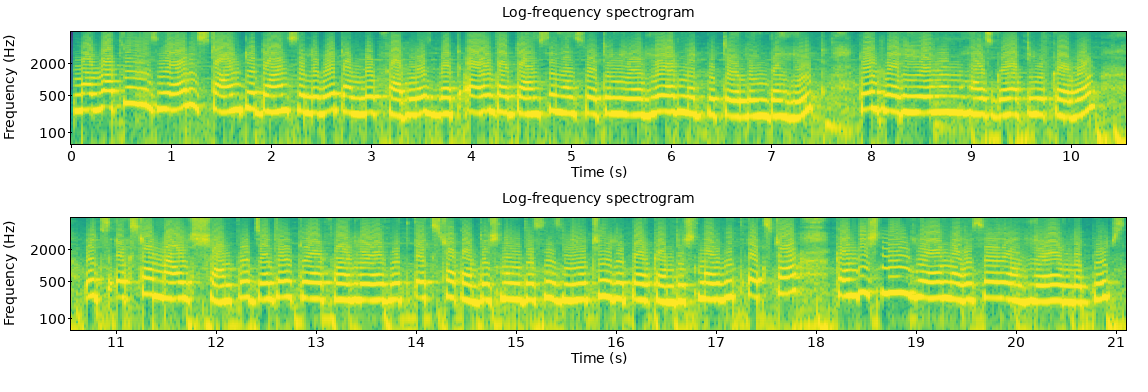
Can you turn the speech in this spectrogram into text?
Navratri is here. It's time to dance, celebrate and look fabulous. But all that dancing and sweating, your hair may be tailing the heat. Don't worry, AM has got you covered. It's extra mild shampoo, gentle care for hair with extra conditioning. This is Nutri Repair Conditioner with extra conditioning hair nourishing and hair lipids.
